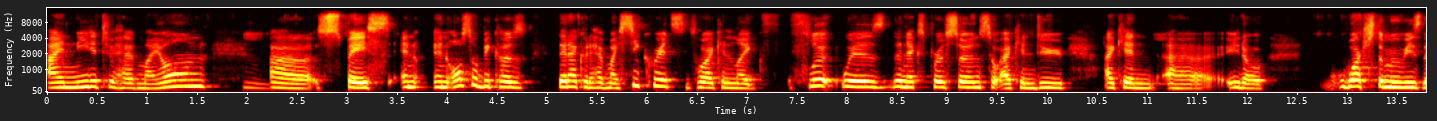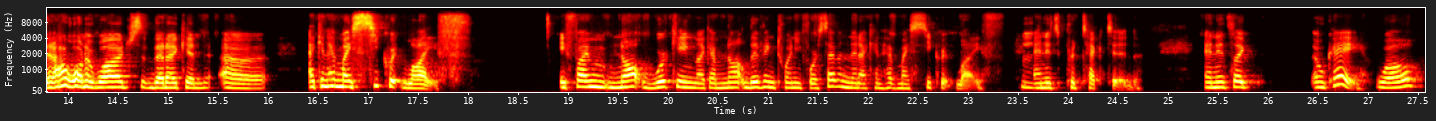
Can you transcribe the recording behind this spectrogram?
I needed to have my own mm. uh, space and and also because then i could have my secrets so i can like flirt with the next person so i can do i can uh, you know watch the movies that i want to watch so that i can uh, i can have my secret life. If i'm not working like i'm not living 24 7 then i can have my secret life. Mm-hmm. and it's protected. And it's like okay well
